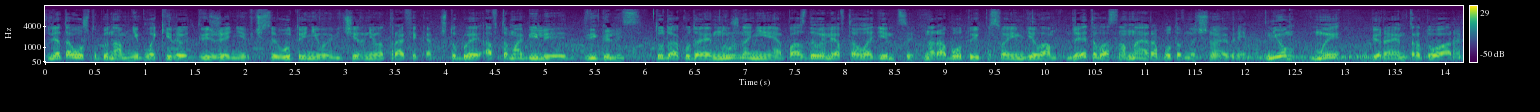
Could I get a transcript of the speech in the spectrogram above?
Для того, чтобы нам не блокировать движение в часы утреннего, вечернего трафика, чтобы автомобили двигались туда, куда им нужно, не опаздывали автовладельцы на работу и по своим делам. Для этого основная работа в ночное время. Днем мы убираем тротуары.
